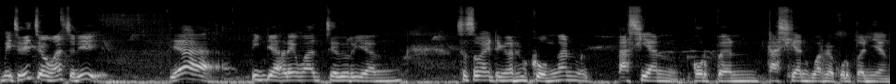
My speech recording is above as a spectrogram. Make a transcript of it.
meja hijau mas. Jadi ya tidak lewat jalur yang sesuai dengan hukum kan kasihan korban, kasihan keluarga korban yang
